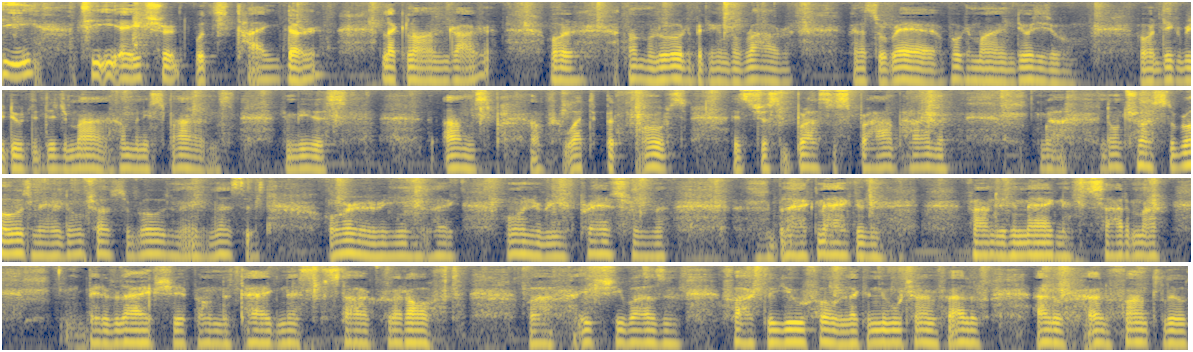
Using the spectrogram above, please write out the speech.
T E A shirt was tighter like lawn dryer or I'm a little bit in the rare that's a rare Pokemon Doodoo or Diggery Doo the Digimon. How many spawns can be this um, arms of what? But most it's just a Brussels sprout well, don't trust the rosemary, don't trust the rosemary unless it's ornery, like ornery press from the black magnet. Found in magnets inside of my bit of flagship on the tag nest stock right off. But if she wasn't, fuck the UFO like a new term for elef, elef, elephant little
